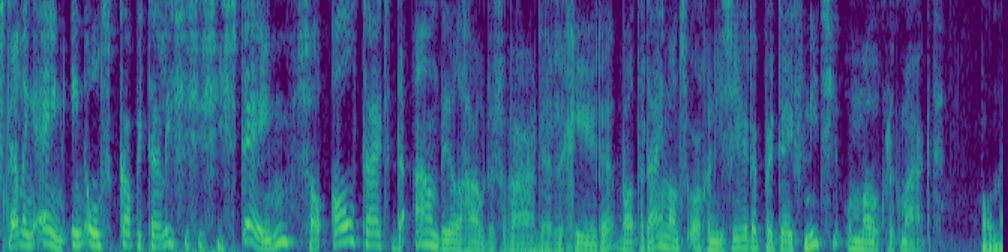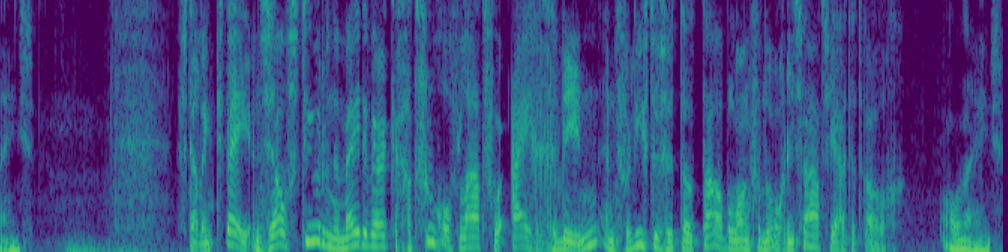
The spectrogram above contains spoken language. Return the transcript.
Stelling 1. In ons kapitalistische systeem zal altijd de aandeelhouderswaarde regeren, wat Rijnlands organiseren per definitie onmogelijk maakt. Oneens. Stelling 2. Een zelfsturende medewerker gaat vroeg of laat voor eigen gewin en verliest dus het totaalbelang van de organisatie uit het oog. Oneens.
